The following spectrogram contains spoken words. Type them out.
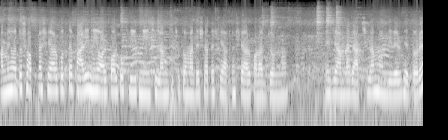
আমি হয়তো সবটা শেয়ার করতে পারিনি, অল্প অল্প ক্লিপ নিয়েছিলাম কিছু তোমাদের সাথে শেয়ার করার জন্য। এই যে আমরা যাচ্ছিলাম মন্দিরের ভেতরে।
